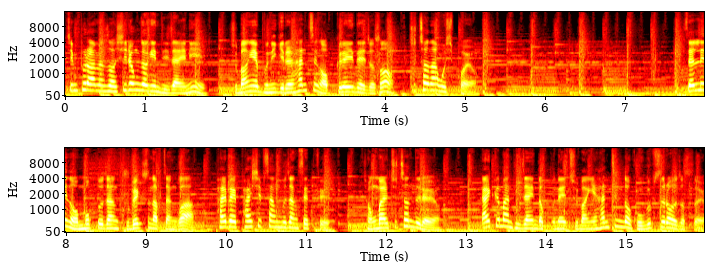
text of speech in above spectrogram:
심플하면서 실용적인 디자인이 주방의 분위기를 한층 업그레이드 해줘서 추천하고 싶어요. 셀린 원목 도장 900 수납장과 880 상부장 세트 정말 추천드려요. 깔끔한 디자인 덕분에 주방이 한층 더 고급스러워졌어요.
